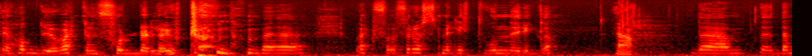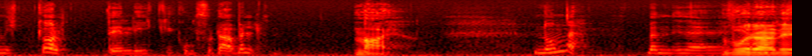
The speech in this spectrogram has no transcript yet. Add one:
Det hadde jo vært en fordel å gjøre om dem, i hvert fall for oss med litt vonde rygger. Ja. De, de, de er ikke alltid like komfortable. Nei. Noen er. Men eh, Hvor er, de,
